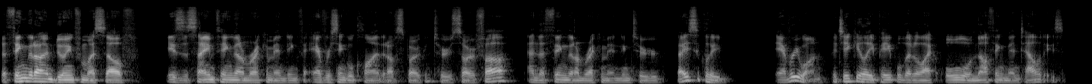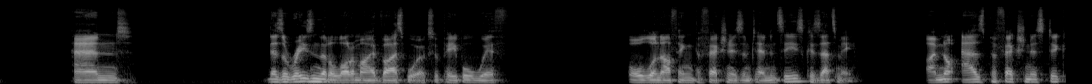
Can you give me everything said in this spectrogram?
the thing that I'm doing for myself is the same thing that I'm recommending for every single client that I've spoken to so far, and the thing that I'm recommending to basically everyone, particularly people that are like all or nothing mentalities. And there's a reason that a lot of my advice works for people with all or nothing perfectionism tendencies, because that's me. I'm not as perfectionistic.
